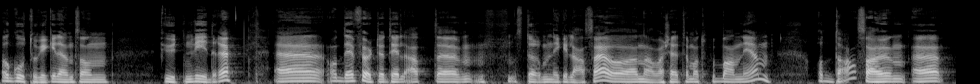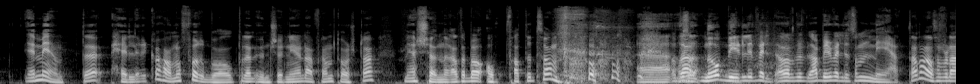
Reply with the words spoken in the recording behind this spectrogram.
og godtok ikke den sånn uten videre. Eh, og det førte til at eh, stormen ikke la seg, og Navarsete måtte på banen igjen. Og da sa hun eh, jeg mente heller ikke å ha noe forbehold på den unnskyldningen jeg la fram torsdag, men jeg skjønner at det ble oppfattet sånn. Eh, Og da, altså, nå blir det veldig, da blir det veldig sånn meta, da. Altså, for da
